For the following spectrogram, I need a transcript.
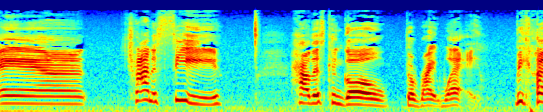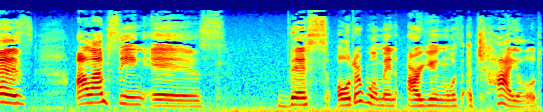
and trying to see how this can go the right way. Because all I'm seeing is this older woman arguing with a child,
